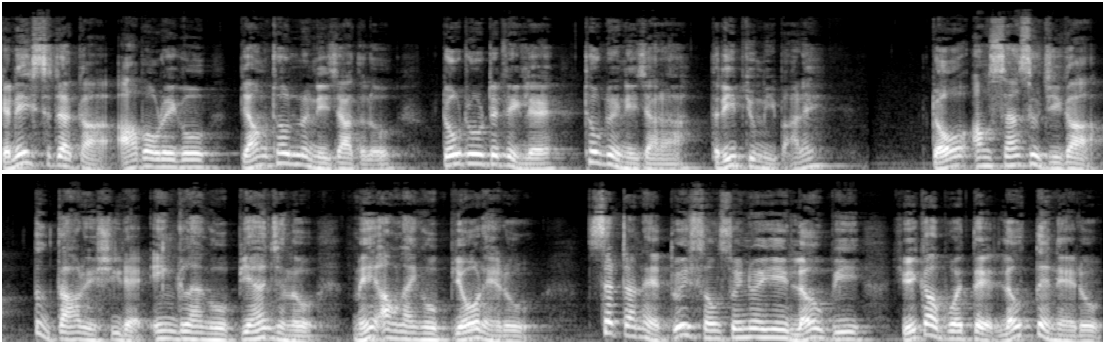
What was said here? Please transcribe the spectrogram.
ကနေ့စစ်တပ်ကအာဘော်တွေကိုပြောင်းထုတ်လွှင့်နေကြသလိုတိုးတိုးတိတ်တိတ်လည်းထုတ်လွှင့်နေကြတာသတိပြုမိပါတယ်။ဒေါ်အောင်ဆန်းစုကြည်က သူ့သားတွေရှိတဲ့အင်္ဂလန်ကိုပြန်ကျင်လို့မင်းအောင်လိုင်ကိုပြောတယ်လို့စစ်တပ်နဲ့တွေးဆုံဆွေးနွေးရေးလုပ်ပြီးရွေးကောက်ပွဲတဲ့လှုပ်တင်တယ်လို့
